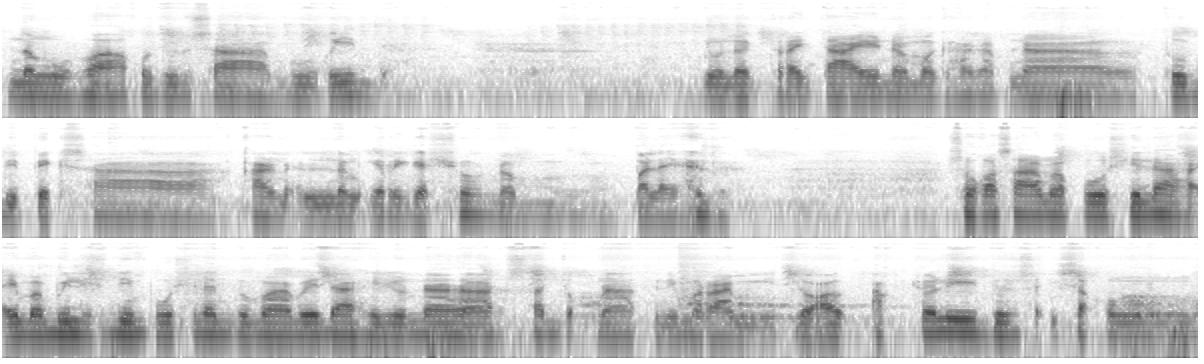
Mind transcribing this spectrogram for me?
nanguha ako dun sa bukid nung nag-try tayo na maghanap ng tubipek sa kanal ng irigasyon ng palayan. So kasama po sila, ay mabilis din po silang dumami dahil yung nasadok natin ay maraming itlog. Actually, dun sa isa kong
